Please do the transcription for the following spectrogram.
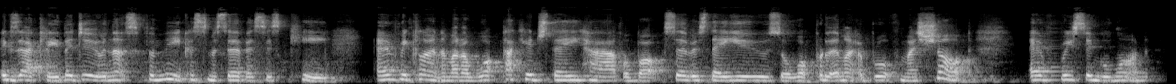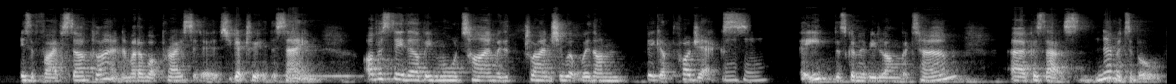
Exactly they do and that's for me customer service is key. Every client no matter what package they have or what service they use or what product they might have brought from my shop every single one is a five star client no matter what price it is. You get treated the same. Obviously there'll be more time with the clients you work with on bigger projects. Mm-hmm. that's going to be longer term because uh, that's inevitable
